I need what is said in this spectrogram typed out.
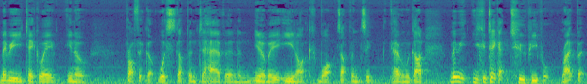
Maybe you take away, you know, prophet got whisked up into heaven and, you know, maybe Enoch walked up into heaven with God. Maybe you could take out two people, right? But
